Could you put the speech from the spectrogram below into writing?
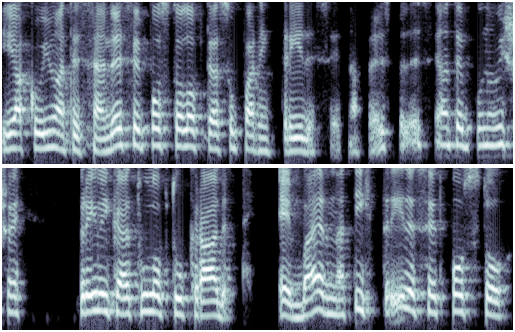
i ako imate 70% lopte, a suparnik 30 na 50-50, imate puno više prilika da tu loptu ukradete. E, Bayern na tih 30%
